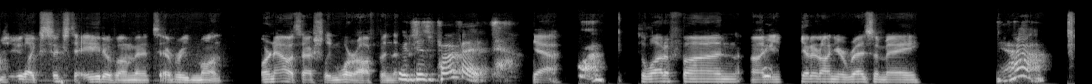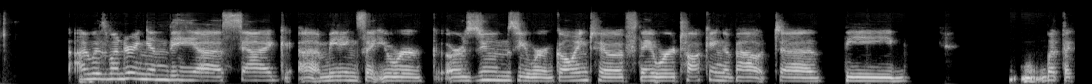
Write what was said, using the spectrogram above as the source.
usually like six to eight of them, and it's every month. Or now it's actually more often than Which is perfect. yeah. Wow. It's a lot of fun. Uh, you get it on your resume. Yeah. I was wondering in the uh, SAG uh, meetings that you were, or Zooms you were going to, if they were talking about uh, the what the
